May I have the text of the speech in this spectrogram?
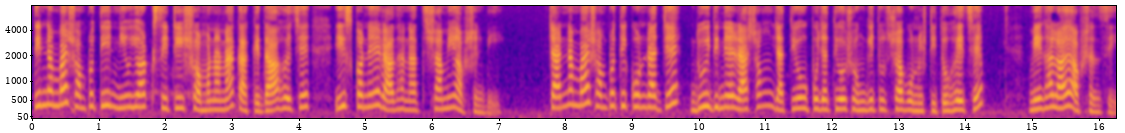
তিন নাম্বার, সম্প্রতি নিউ ইয়র্ক সিটির সম্মাননা কাকে দেওয়া হয়েছে? ইসকনে রাধানাথ স্বামী, অপশন বি। চার নাম্বার, সম্প্রতি কোন রাজ্যে দুই দিনের রাসং জাতীয় উপজাতীয় সংগীত উৎসব অনুষ্ঠিত হয়েছে? Meghalaya, option C.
